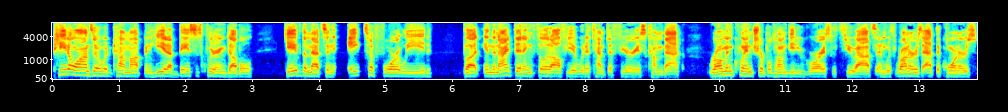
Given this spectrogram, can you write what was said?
Pete Alonso would come up, and he had a bases clearing double gave the Mets an eight to four lead. But in the ninth inning, Philadelphia would attempt a furious comeback. Roman Quinn tripled home Didi Gregorius with two outs, and with runners at the corners,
